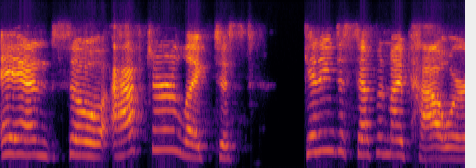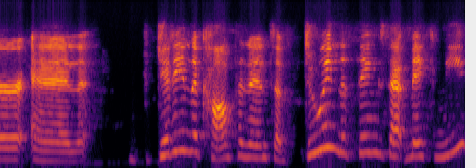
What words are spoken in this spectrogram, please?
And so after like just getting to step in my power and getting the confidence of doing the things that make me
